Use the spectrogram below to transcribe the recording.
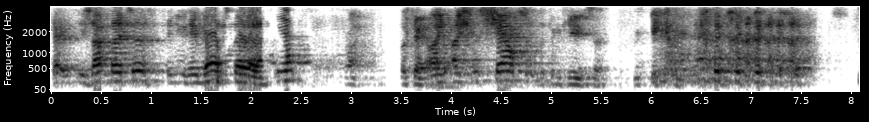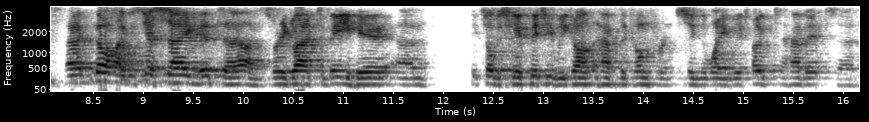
Okay, is that better? Can you hear me? That's better. Yep. Right. Okay, I, I should shout at the computer. uh, no, I was just saying that uh, I was very glad to be here. Um, it's obviously a pity we can't have the conference in the way we'd hoped to have it, uh,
